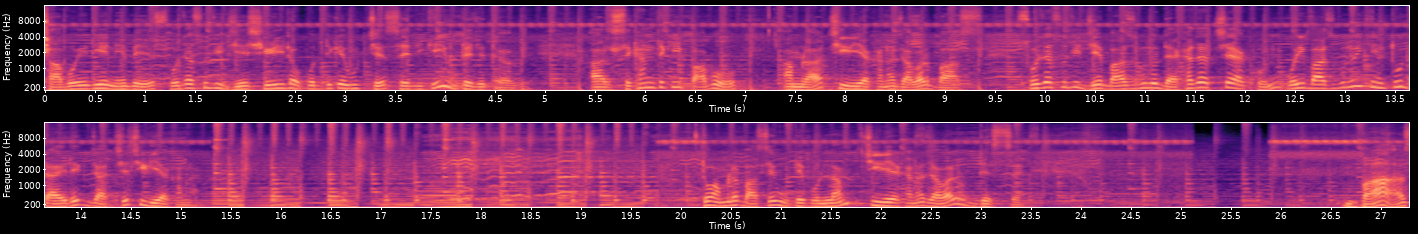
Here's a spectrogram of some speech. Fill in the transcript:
সাবয়ে দিয়ে নেবে সোজাসুজি যে সিঁড়িটা ওপর দিকে উঠছে, সেদিকেই উঠে যেতে হবে। আর সেখান থেকেই পাবো আমরা চিড়িয়াখানা যাওয়ার বাস। সোজাসুজি যে বাসগুলো দেখা যাচ্ছে এখন, ওই বাসগুলোই কিন্তু ডাইরেক্ট যাচ্ছে চিড়িয়াখানা। তো আমরা বাসে উঠে পড়লাম চিড়িয়াখানা যাওয়ার উদ্দেশ্যে। বাস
